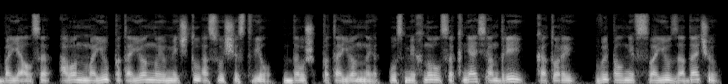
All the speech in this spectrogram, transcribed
боялся, а он мою потаенную мечту осуществил». «Да уж потаенная», усмехнулся князь Андрей, который, выполнив свою задачу,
